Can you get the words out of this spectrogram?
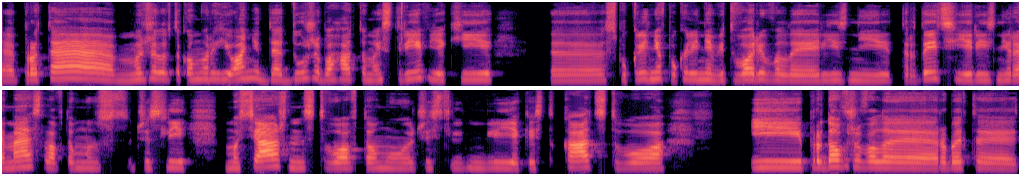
Е, Проте ми жили в такому регіоні, де дуже багато майстрів, які е, з покоління в покоління відтворювали різні традиції, різні ремесла, в тому числі мосяжництво, в тому числі якесь ткацтво, і продовжували робити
